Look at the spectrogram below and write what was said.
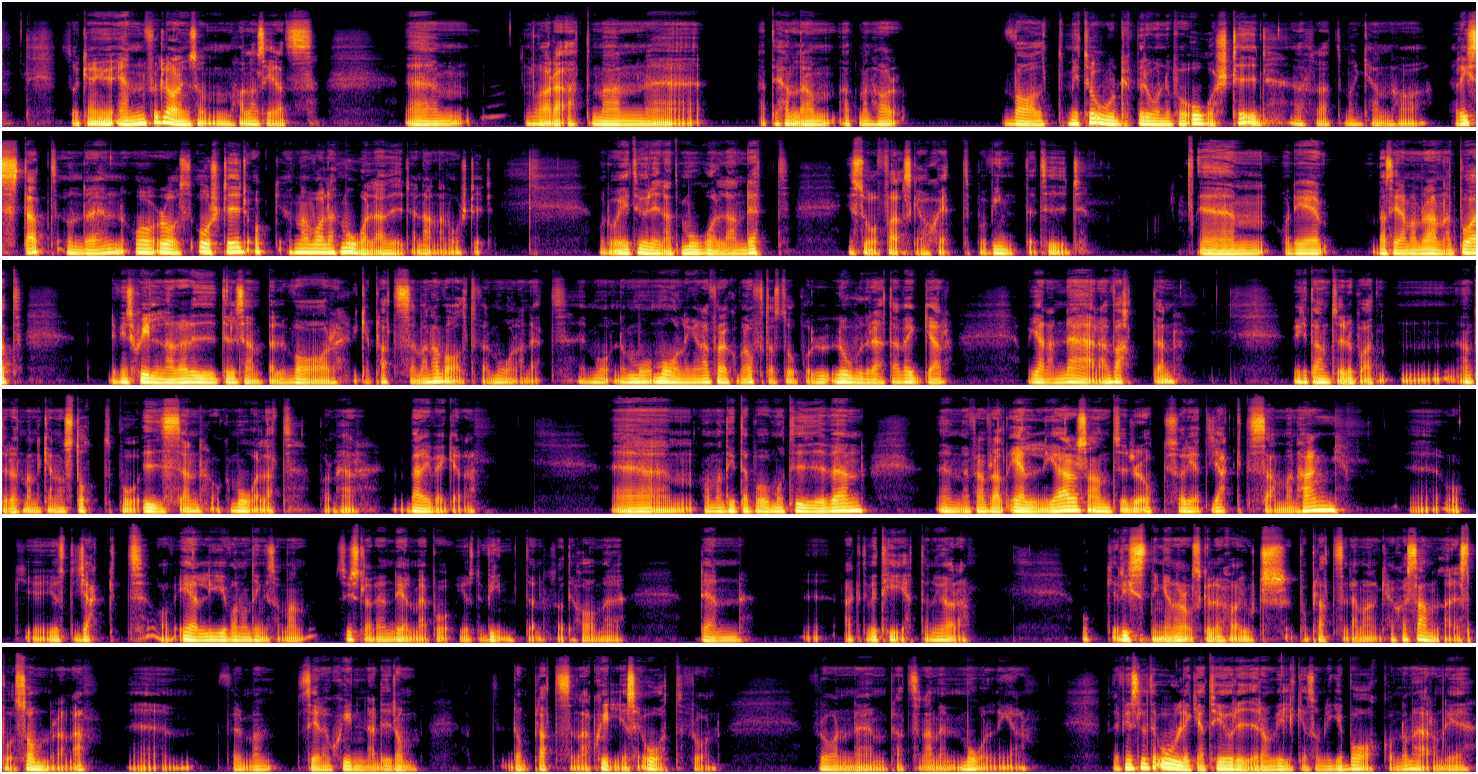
så kan ju en förklaring som har lanserats eh, vara att man eh, att det handlar om att man har valt metod beroende på årstid. Alltså att man kan ha ristat under en årstid och att man valde att måla vid en annan årstid. Och då är teorin att målandet i så fall ska ha skett på vintertid. Um, och det baserar man bland annat på att det finns skillnader i till exempel var, vilka platser man har valt för målandet. De målningarna förekommer oftast då på lodräta väggar och gärna nära vatten. Vilket antyder på att, antyder att man kan ha stått på isen och målat på de här bergväggarna. Ehm, om man tittar på motiven, Eh, men framförallt älgar, så antyder också det ett jaktsammanhang. Eh, och just jakt av älg var någonting som man sysslade en del med på just vintern. Så att det har med den eh, aktiviteten att göra. Och ristningarna då skulle ha gjorts på platser där man kanske samlades på somrarna. För man ser en skillnad i dem. De platserna skiljer sig åt från, från eh, platserna med målningar. Det finns lite olika teorier om vilka som ligger bakom de här. Om det är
